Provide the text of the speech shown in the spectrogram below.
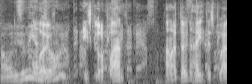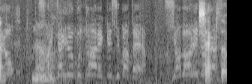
Oh, well, he's in the end Although- zone. He's got a plan. and I don't hate this plan, No. except that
